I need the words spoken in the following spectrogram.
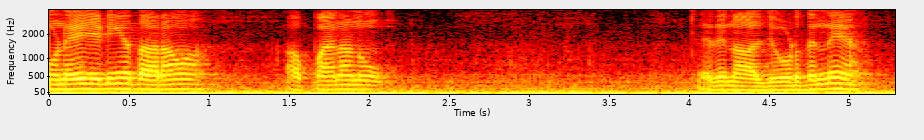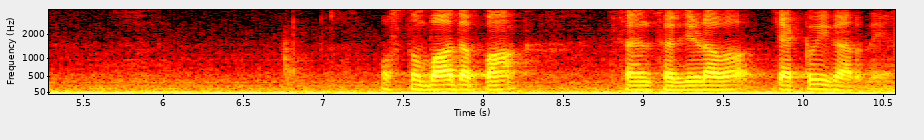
ਹੁਣ ਇਹ ਜਿਹੜੀਆਂ ਤਾਰਾਂ ਵਾ, ਆਪਾਂ ਇਹਨਾਂ ਨੂੰ ਇਹਦੇ ਨਾਲ ਜੋੜ ਦਿੰਨੇ ਆ ਉਸ ਤੋਂ ਬਾਅਦ ਆਪਾਂ ਸੈਂਸਰ ਜਿਹੜਾ ਵਾ, ਚੈੱਕ ਵੀ ਕਰਦੇ ਆ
